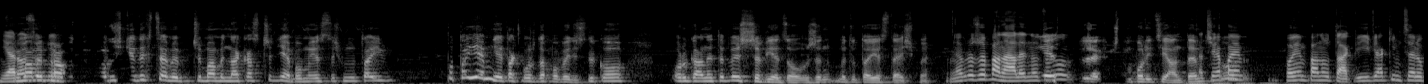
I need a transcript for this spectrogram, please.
Ja mamy rozumiem. prawo chodzić kiedy chcemy, czy mamy nakaz, czy nie, bo my jesteśmy tutaj potajemnie, tak można powiedzieć. Tylko organy te wyższe wiedzą, że my tutaj jesteśmy. No proszę pana, ale no Nie to. jakimś tam policjantem. Znaczy ja powiem, powiem panu tak, i w jakim celu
